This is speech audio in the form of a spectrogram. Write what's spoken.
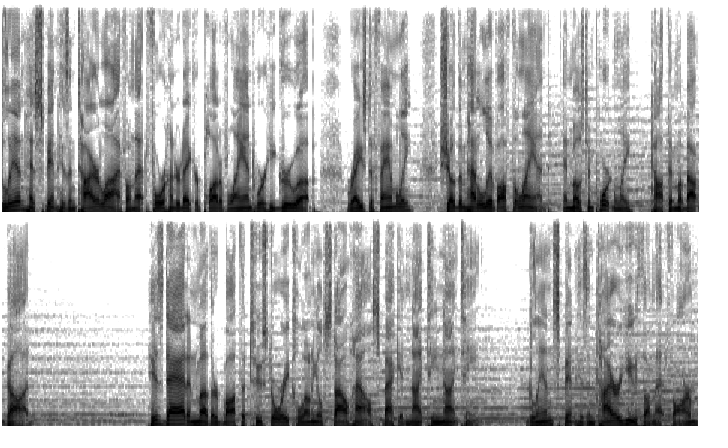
Glenn has spent his entire life on that 400 acre plot of land where he grew up, raised a family, showed them how to live off the land, and most importantly, taught them about God. His dad and mother bought the two story colonial style house back in 1919. Glenn spent his entire youth on that farm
